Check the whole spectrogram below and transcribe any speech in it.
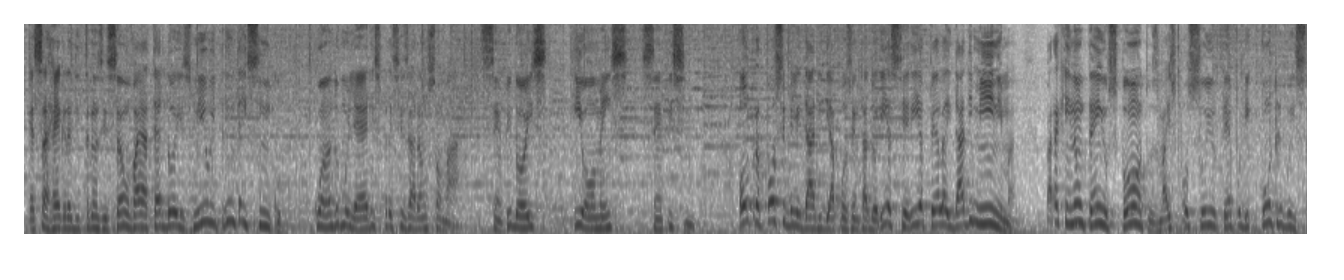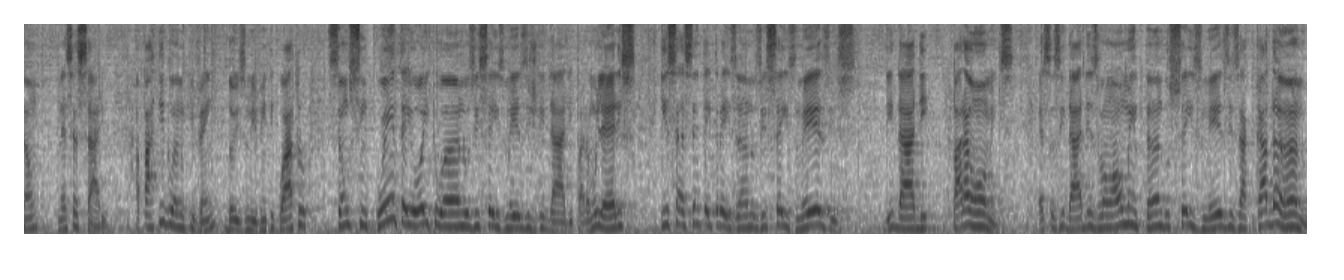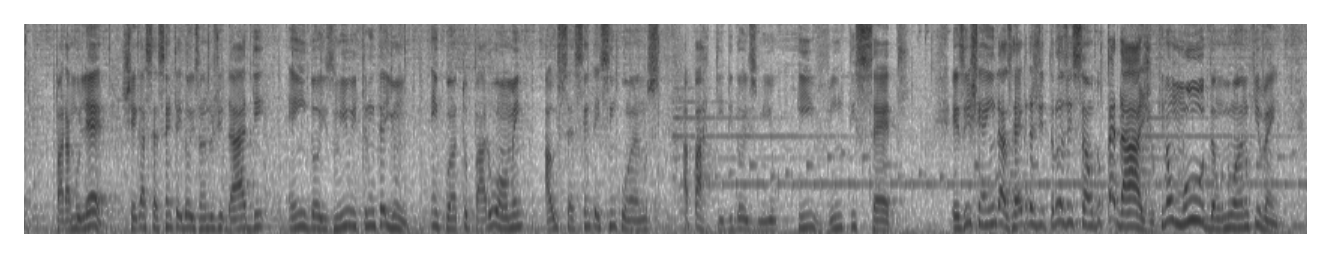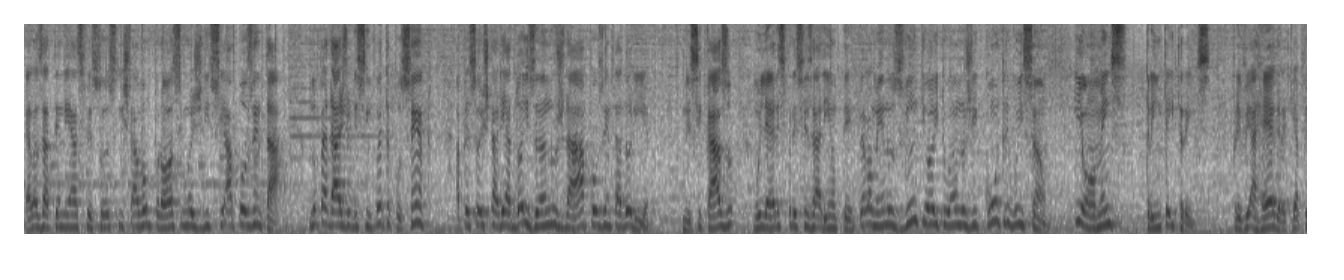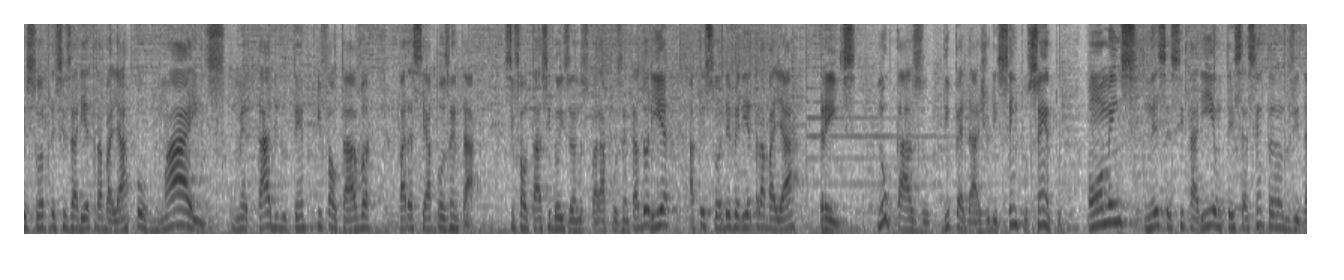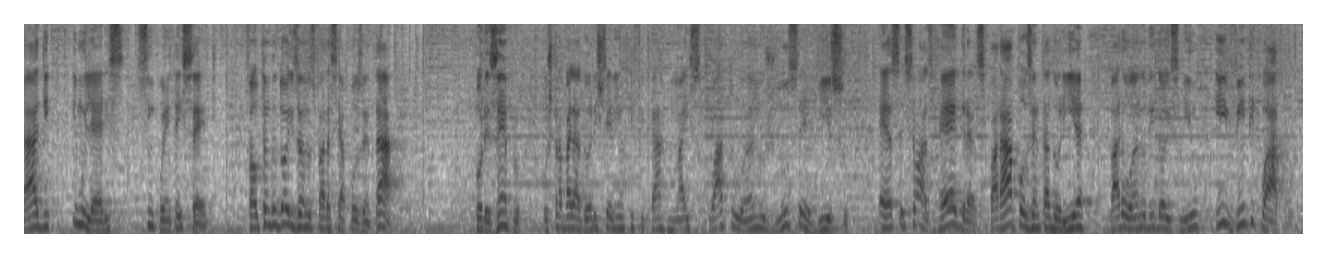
Essa regra de transição vai até 2035, quando mulheres precisarão somar 102 e homens 105. Outra possibilidade de aposentadoria seria pela idade mínima, para quem não tem os pontos, mas possui o tempo de contribuição necessário. A partir do ano que vem, 2024, são 58 anos e 6 meses de idade para mulheres e 63 anos e 6 meses de idade para homens. Essas idades vão aumentando seis meses a cada ano, para a mulher, chega a 62 anos de idade em 2031, enquanto para o homem, aos 65 anos a partir de 2027. Existem ainda as regras de transição do pedágio, que não mudam no ano que vem. Elas atendem às pessoas que estavam próximas de se aposentar. No pedágio de 50%, a pessoa estaria a dois anos da aposentadoria. Nesse caso, mulheres precisariam ter pelo menos 28 anos de contribuição e homens 33. Prevê a regra que a pessoa precisaria trabalhar por mais metade do tempo que faltava para se aposentar. Se faltasse dois anos para a aposentadoria, a pessoa deveria trabalhar três. No caso de pedágio de 100%, homens necessitariam ter 60 anos de idade e mulheres 57. Faltando dois anos para se aposentar, por exemplo, os trabalhadores teriam que ficar mais quatro anos no serviço. Essas são as regras para a aposentadoria para o ano de 2024.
